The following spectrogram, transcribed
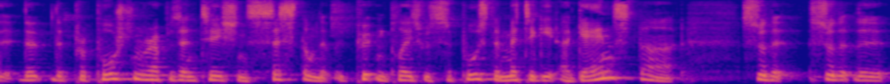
The, the, proportional representation system that we put in place was supposed to mitigate against that, so that so that the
